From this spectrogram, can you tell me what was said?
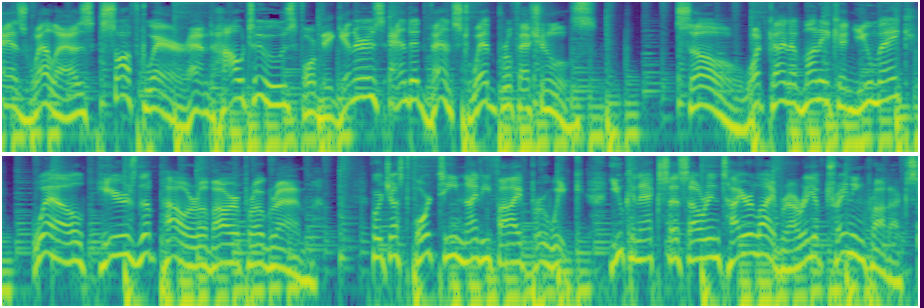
as well as software and how to's for beginners and advanced web professionals. So, what kind of money can you make? Well, here's the power of our program. For just $14.95 per week, you can access our entire library of training products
